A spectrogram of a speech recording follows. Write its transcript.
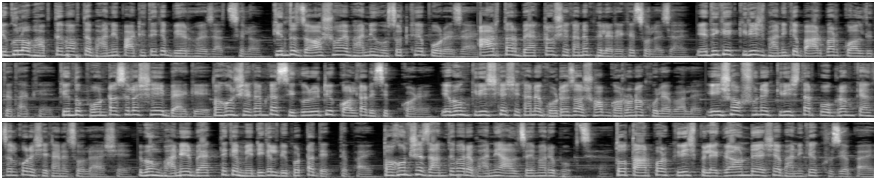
এগুলো ভাবতে ভাবতে ভানি পার্টি থেকে বের হয়ে যাচ্ছিল। কিন্তু যাওয়ার সময় ভানি হোসট খেয়ে পড়ে যায়, আর তার ব্যাগটাও সেখানে ফেলে রেখে চলে যায়। এদিকে ক্রিশ ভানিকে বারবার কল দিতে থাকে। কিন্তু ফোনটা ছিল সেই ব্যাগে তখন সেখানকার সিকিউরিটি কলটা রিসিভ করে এবং ক্রিশকে সেখানে ঘটে যাওয়া সব ঘটনা খুলে বলে। এই সব শুনে ক্রিশ তার প্রোগ্রাম ক্যান্সেল করে সেখানে চলে আসে এবং ভানির ব্যাগ থেকে মেডিকেল রিপোর্টটা দেখতে পায়। তখন সে জানতে পারে ভানি আলজাইমারে ভুগছে। তো তারপর ক্রিশ প্লেগ্রাউন্ডে এসে ভানিকে খুঁজে পায়।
